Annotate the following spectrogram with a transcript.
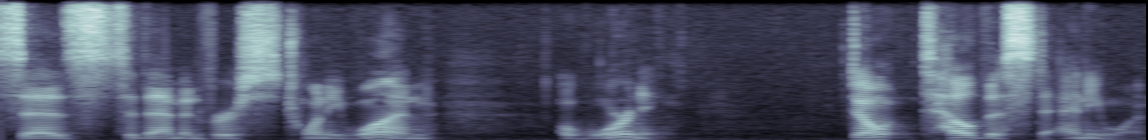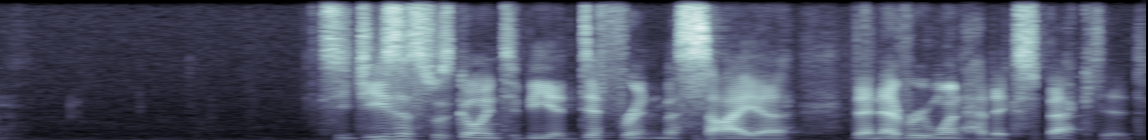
says to them in verse 21 a warning don't tell this to anyone. See, Jesus was going to be a different Messiah than everyone had expected.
